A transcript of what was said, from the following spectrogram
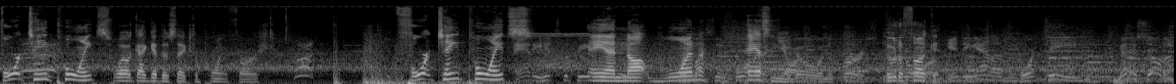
Fourteen points. Well, gotta get this extra point first. Fourteen points. And he hits the field And not one less than four passing yard. Who would've thunk it? Indiana 14, Minnesota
